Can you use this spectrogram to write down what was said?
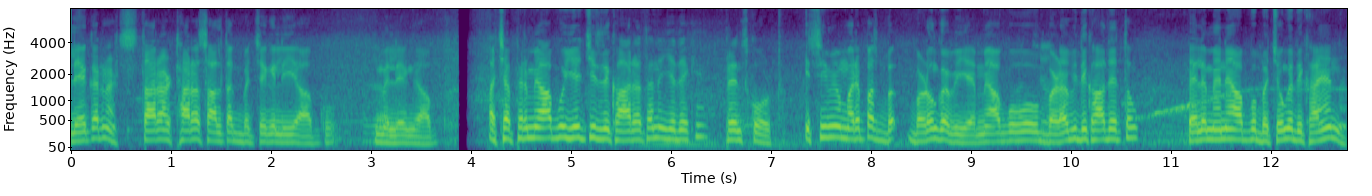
लेकर ना सतारह अठारह साल तक बच्चे के लिए आपको मिलेंगे आप। अच्छा फिर मैं आपको ये चीज़ दिखा रहा था ना ये देखें प्रिंस कोट इसी में हमारे पास बड़ों का भी है। मैं आपको वो बड़ा भी दिखा देता हूँ। पहले मैंने आपको बच्चों के दिखाए हैं ना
